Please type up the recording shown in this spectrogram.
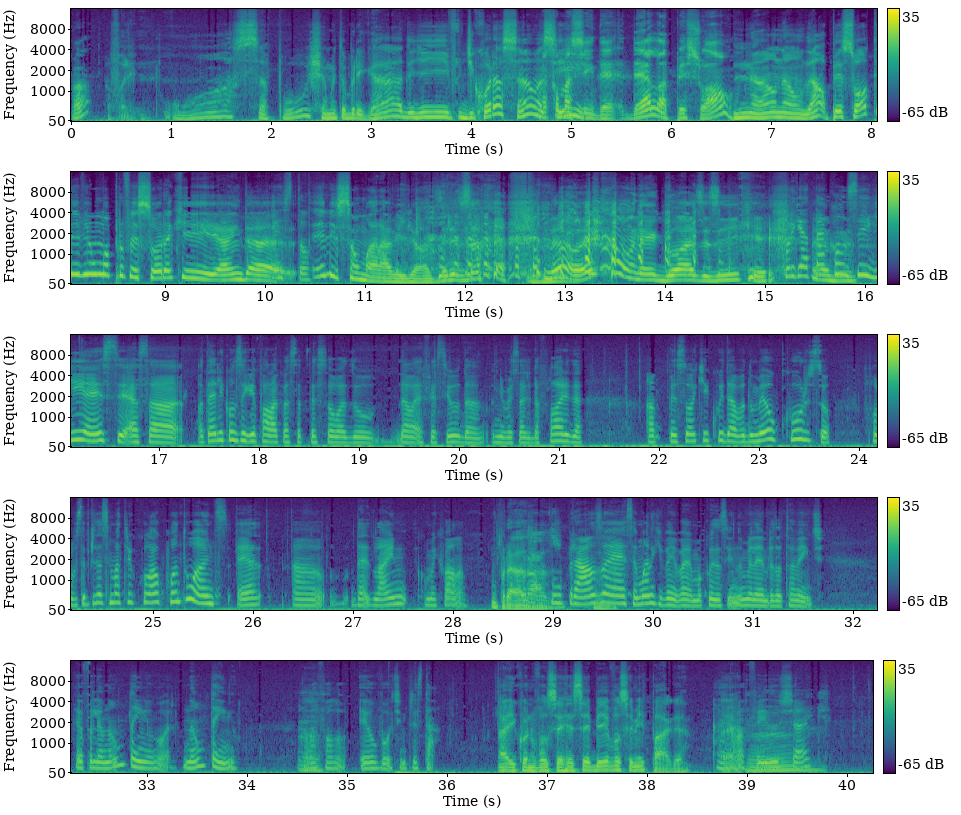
Eu falei, nossa, puxa, muito obrigado. De, de coração, Mas assim. como assim? De- dela, pessoal? Não, não, não. O pessoal teve uma professora que ainda. Prestou. Eles são maravilhosos. Eles são... não, é um negócio assim que. Porque até conseguir esse, essa. Até ele conseguir falar com essa pessoa do, da UFSU, da Universidade da Flórida, a pessoa que cuidava do meu curso falou: você precisa se matricular o quanto antes. É a deadline, como é que fala? O prazo. Prazo. O prazo é semana que vem, vai, uma coisa assim, não me lembro exatamente. Aí eu falei: eu não tenho agora, não tenho. Ela Ah. falou: eu vou te emprestar. Aí quando você receber, você me paga. Aí É. ela fez o cheque.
